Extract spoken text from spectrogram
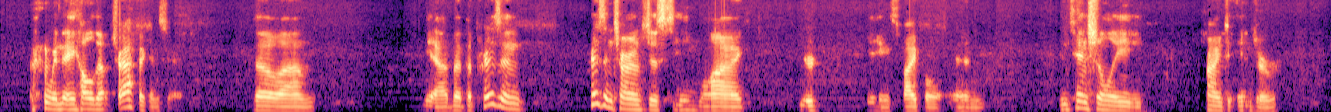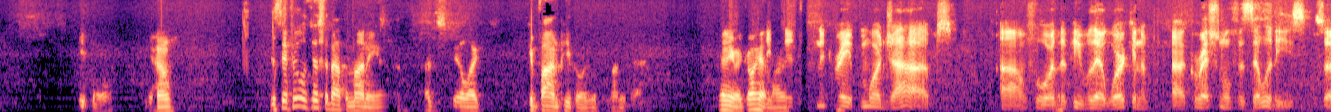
when they hold up traffic and shit. So um, yeah, but the prison prison terms just seem like you're being spiteful and intentionally trying to injure people. You know, because if it was just about the money, I just feel like you can find people and get the money back. Anyway, go ahead, Lars. It's going to create more jobs um, for the people that work in the uh, correctional facilities. So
